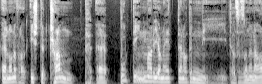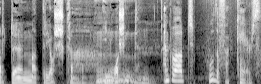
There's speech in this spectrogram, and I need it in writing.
Äh, noch eine Frage. Ist der Trump äh, Putin-Marionetten oder nicht? Also so eine Art äh, Matrioschka in Hm. Washington. Antwort, who the fuck cares?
